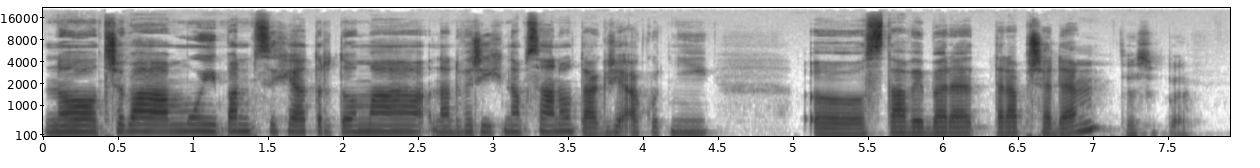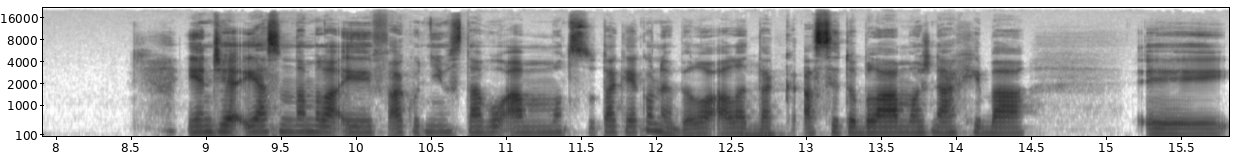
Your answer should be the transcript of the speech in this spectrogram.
No třeba můj pan psychiatr to má na dveřích napsáno tak, že akutní uh, stavy bere teda předem, To je super. Jenže já jsem tam byla i v akutním stavu a moc to tak jako nebylo, ale Mhm. tak asi to byla možná chyba i,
